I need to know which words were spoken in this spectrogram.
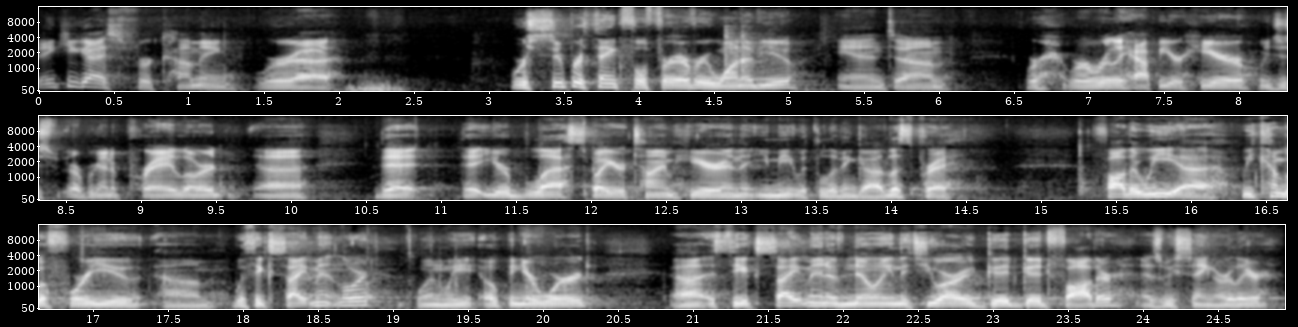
thank you guys for coming. We're, uh, we're super thankful for every one of you, and um, we're, we're really happy you're here. We just we're going to pray, Lord, uh, that, that you're blessed by your time here and that you meet with the living God. Let's pray. Father, we, uh, we come before you um, with excitement, Lord, when we open your word. Uh, it's the excitement of knowing that you are a good, good father, as we sang earlier,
